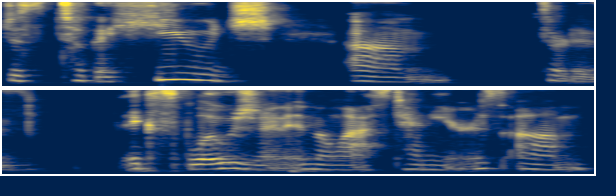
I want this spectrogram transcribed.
just took a huge um, sort of explosion in the last 10 years. Um,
